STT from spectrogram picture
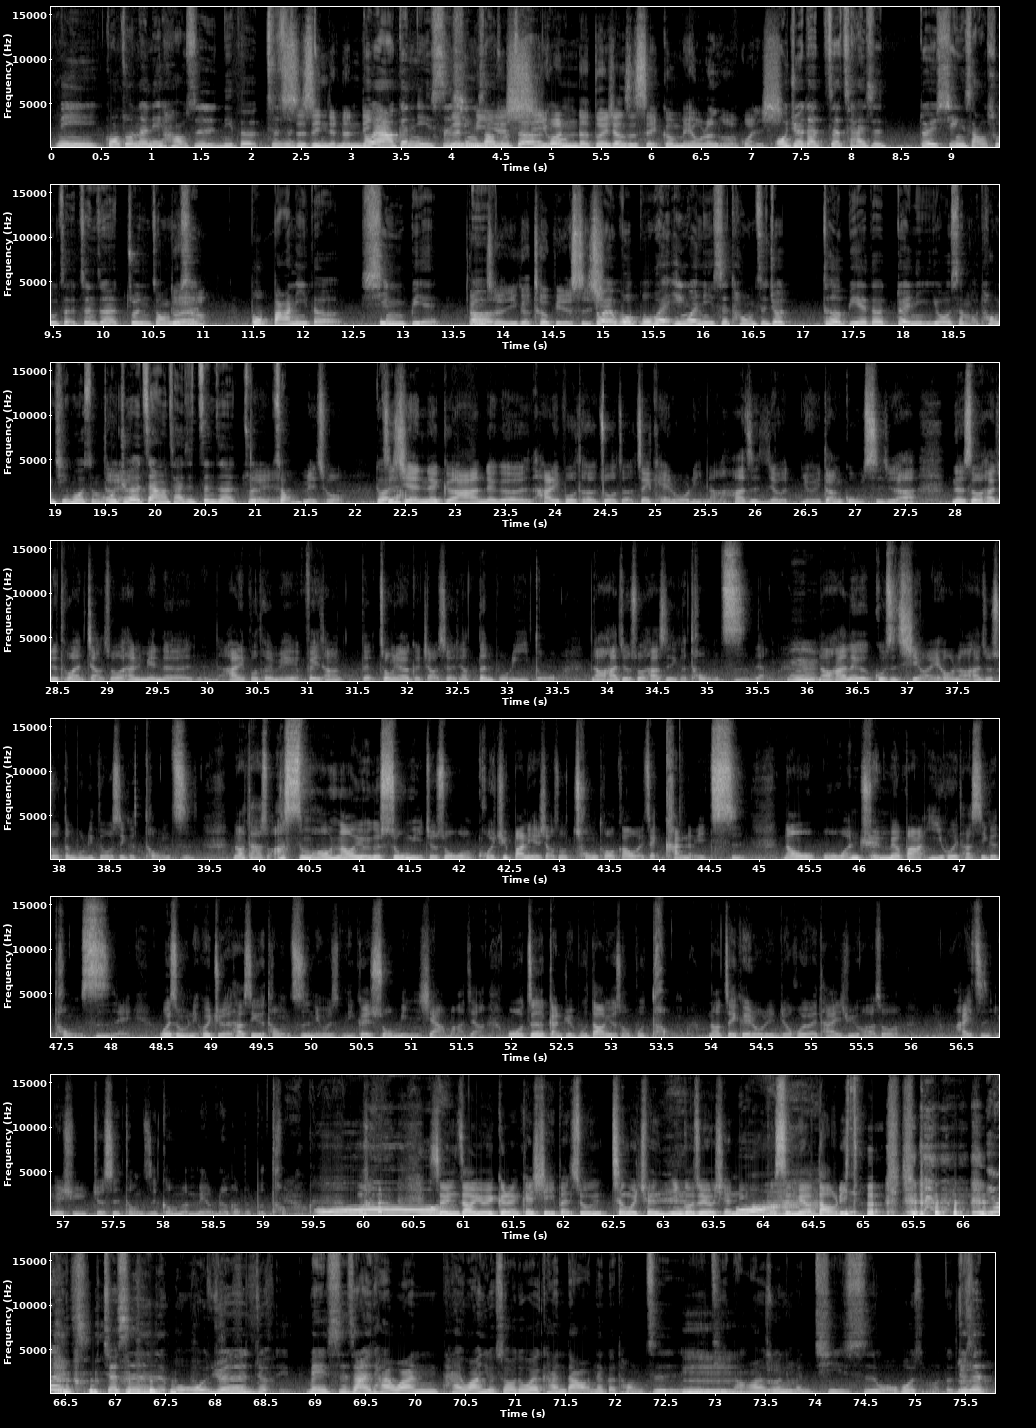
你工作能力好是你的，这是是是你的能力，对啊，跟你是性少数者喜欢的对象是谁，更没有任何关系。我觉得这才是对性少数者真正的尊重，就是不把你的性别当成一个特别的事情。对，我不会因为你是同志就特别的对你有什么同情或什么，我觉得这样才是真正的尊重。没错。之前那个啊，那个《哈利波特》作者 J.K. 罗琳啊，他是有有一段故事，就是他那时候他就突然讲说，他里面的《哈利波特》里面有非常的重要一个角色叫邓布利多，然后他就说他是一个同志这样，嗯，然后他那个故事写完以后，然后他就说邓布利多是一个同志，然后他说啊什么？然后有一个书迷就说，我回去把你的小说从头到尾再看了一次，然后我我完全没有办法意会他是一个同志哎。为什么你会觉得他是一个同志？你会你可以说明一下嘛？这样我真的感觉不到有什么不同。然后 J.K. 罗琳就回了他一句话说：“孩子，也许就是同志跟我们没有任何的不同。”哦，所以你知道有一个人可以写一本书成为全英国最有钱女，不是没有道理的。因为就是我我觉得就每次在台湾，台湾有时候都会看到那个同志议题，嗯、然后他说你们歧视我或什么的，就是。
